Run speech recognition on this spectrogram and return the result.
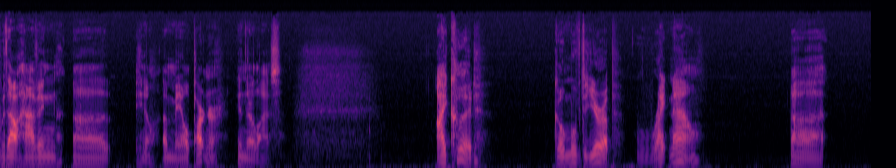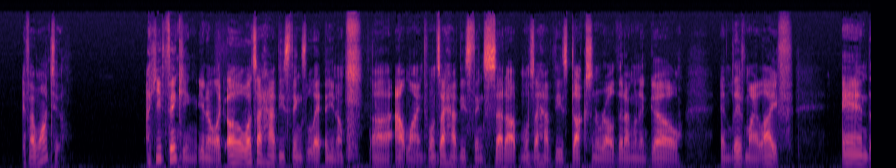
without having, uh, you know, a male partner in their lives. I could go move to Europe right now uh, if I want to. I keep thinking, you know, like, oh, once I have these things, you know, uh, outlined, once I have these things set up, once I have these ducks in a row, that I'm going to go and live my life. And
